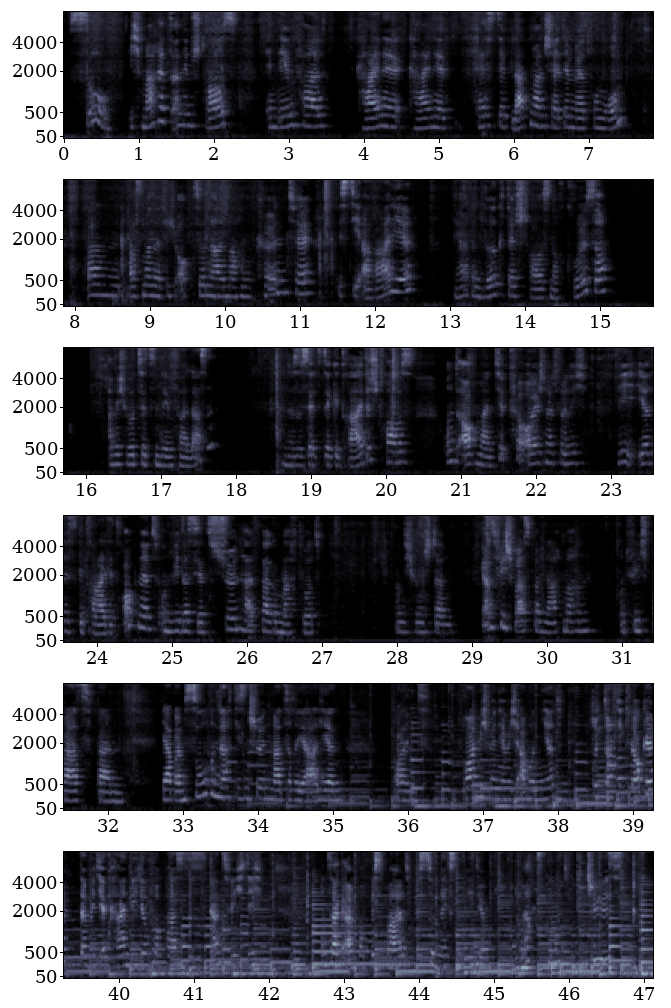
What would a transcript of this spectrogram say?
So, ich mache jetzt an dem Strauß in dem Fall keine, keine feste Blattmanschette mehr drumherum. Ähm, was man natürlich optional machen könnte, ist die Aralie. Ja, dann wirkt der Strauß noch größer. Aber ich würde es jetzt in dem Fall lassen. Und das ist jetzt der Getreidestrauß. Und auch mein Tipp für euch natürlich, wie ihr das Getreide trocknet und wie das jetzt schön haltbar gemacht wird. Und ich wünsche dann ganz viel Spaß beim Nachmachen und viel Spaß beim, ja, beim Suchen nach diesen schönen Materialien und freue mich, wenn ihr mich abonniert. Drückt auf die Glocke, damit ihr kein Video verpasst. Das ist ganz wichtig. Und sag einfach bis bald, bis zum nächsten Video. Macht's gut. Tschüss.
